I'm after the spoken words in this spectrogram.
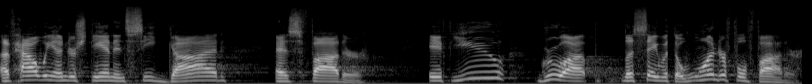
of how we understand and see God as Father. If you grew up, let's say, with a wonderful father,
